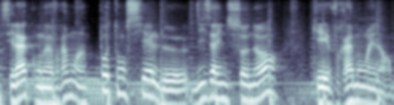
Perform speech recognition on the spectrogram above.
C'est là qu'on a vraiment un potentiel de design sonore qui est vraiment énorme.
